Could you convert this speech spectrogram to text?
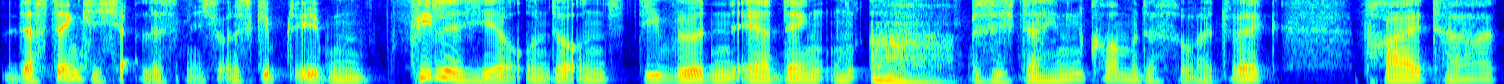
das denke ich alles nicht. Und es gibt eben viele hier unter uns, die würden eher denken, oh, bis ich da hinkomme, das ist so weit weg, Freitag,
